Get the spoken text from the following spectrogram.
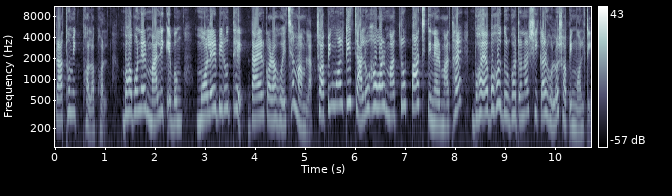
প্রাথমিক ফলাফল। ভবনের মালিক এবং মলের বিরুদ্ধে দায়ের করা হয়েছে মামলা। শপিং মলটি চালু হওয়ার মাত্র পাঁচ দিনের মাথায় ভয়াবহ দুর্ঘটনার শিকার হলো শপিং মলটি।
